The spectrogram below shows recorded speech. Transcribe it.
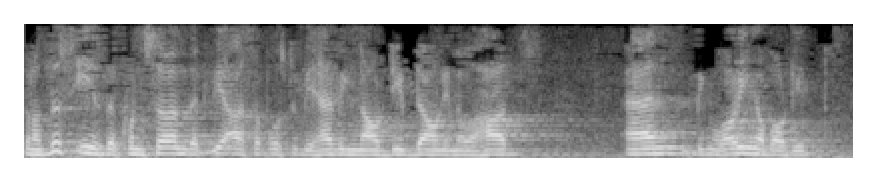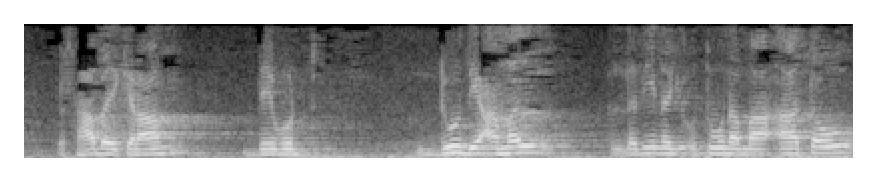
So now this is the concern that we are supposed to be having now deep down in our hearts and being worrying about it. The Sahaba Ikram, they would do the amal, الذين يؤتون ما آتوا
